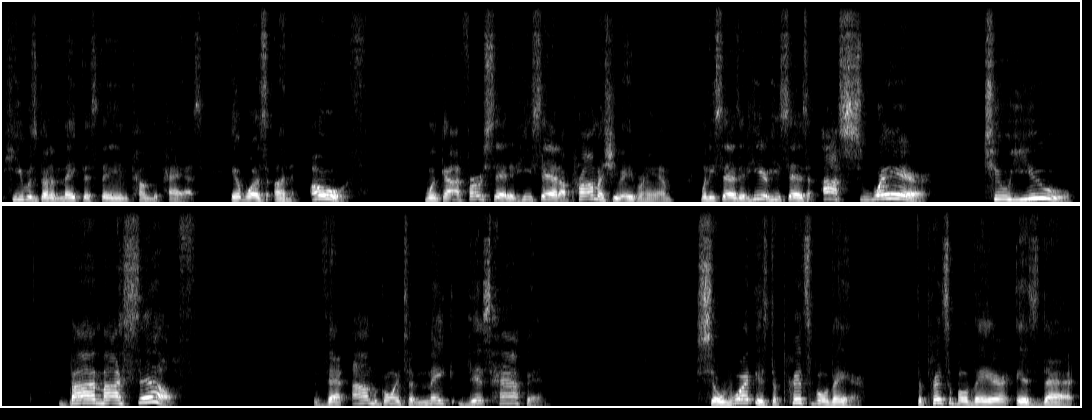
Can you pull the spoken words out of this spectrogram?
he was going to make this thing come to pass. It was an oath. When God first said it, he said, I promise you, Abraham. When he says it here, he says, I swear to you by myself that I'm going to make this happen. So, what is the principle there? The principle there is that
